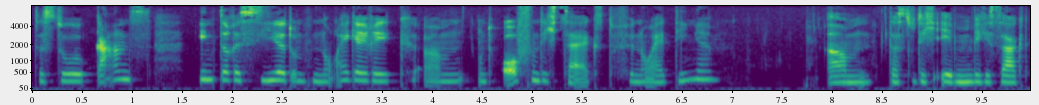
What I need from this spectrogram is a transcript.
Dass du ganz interessiert und neugierig ähm, und offen dich zeigst für neue Dinge, ähm, dass du dich eben, wie gesagt,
